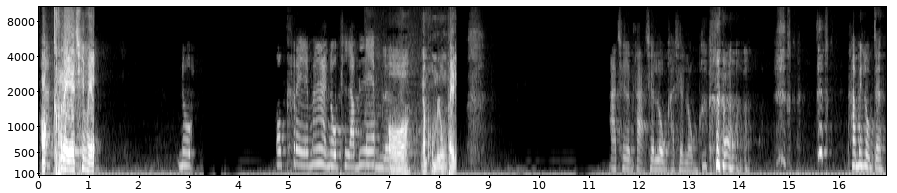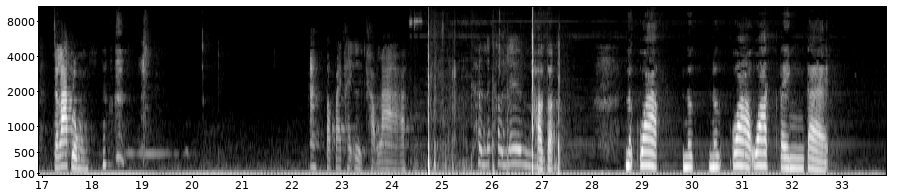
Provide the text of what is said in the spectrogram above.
โอเคใช่ไหมล่ะโนโอเคมาก no problem เลยโอ้งั้นผมลงไป อาเชิญค่ะ เชิญลงค่ะ เชิญลง ถ้าไม่ลงจะจะลากลง อะ ต่อไปใครเอ่ยข่าวลา เขาเล่เขาเล่好的นึกว่า นึก นึกว่าวาดเป็นแต่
